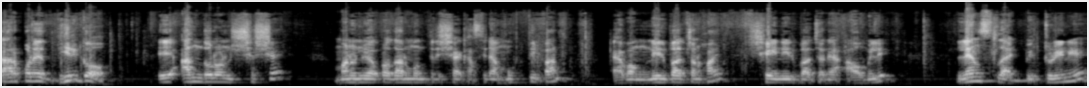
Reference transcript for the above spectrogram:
তারপরে দীর্ঘ এই আন্দোলন শেষে মাননীয় প্রধানমন্ত্রী শেখ হাসিনা মুক্তি পান এবং নির্বাচন হয়, সেই নির্বাচনে আওয়ামী লীগ ল্যান্ডস্লাইড ভিক্টোরি নিয়ে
